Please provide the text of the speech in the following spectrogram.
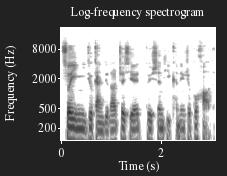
所以你就感觉到这些对身体肯定是不好的。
